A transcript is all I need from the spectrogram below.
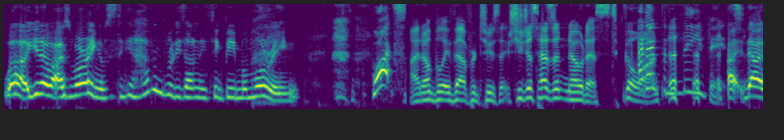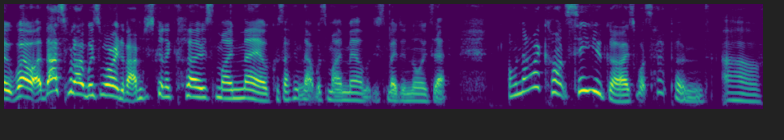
Well, you know, I was worrying. I was thinking, I haven't really done anything being Maureen. What? I don't believe that for two seconds. She just hasn't noticed. Go on. I don't believe it. I, no, well, that's what I was worried about. I'm just going to close my mail because I think that was my mail that just made a noise there. Oh, now I can't see you guys. What's happened? Oh,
